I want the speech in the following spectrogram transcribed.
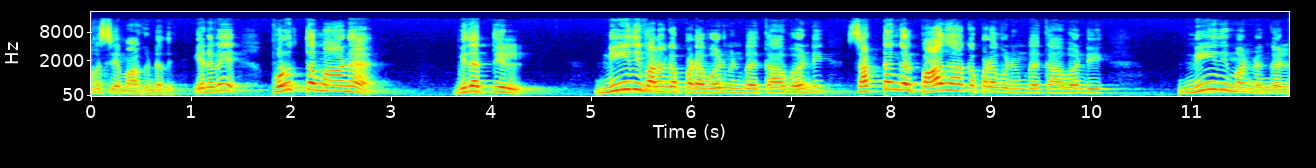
அவசியமாகின்றது. எனவே பொருத்தமான விதத்தில் நீதி வழங்கப்பட வேண்டும் என்பதற்காக வேண்டி சட்டங்கள் பாதுகாக்கப்பட வேண்டும் என்பதற்காக வேண்டி நீதிமன்றங்கள்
